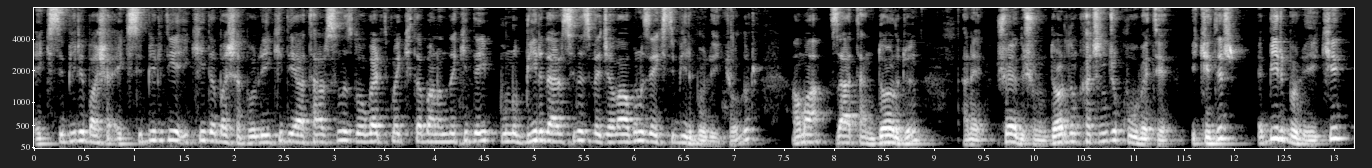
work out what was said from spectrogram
Eksi 1'i başa eksi 1 diye 2'yi de başa bölü 2 diye atarsınız. Logaritma 2 tabanındaki deyip bunu 1 dersiniz ve cevabınız eksi 1 bölü 2 olur. Ama zaten 4'ün hani şöyle düşünün 4'ün kaçıncı kuvveti 2'dir? E 1 bölü 2.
